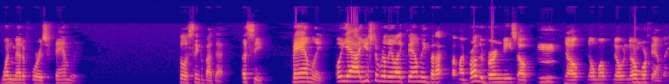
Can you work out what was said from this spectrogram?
one metaphor is family. So let's think about that. Let's see, family. Oh yeah, I used to really like family, but I, but my brother burned me, so mm, no, no more, no, no more family.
